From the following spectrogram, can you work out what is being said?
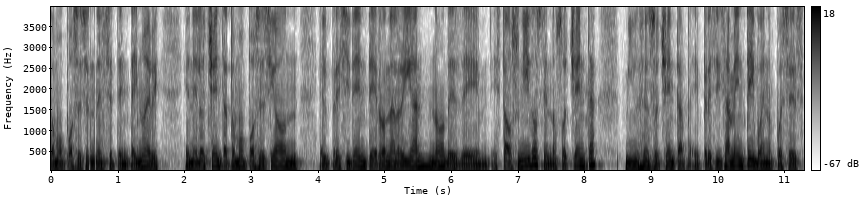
tomó posesión en el 79, en el 80 tomó posesión el presidente Ronald Reagan, ¿no? Desde Estados Unidos en los 80, 1980 eh, precisamente, y bueno, pues es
